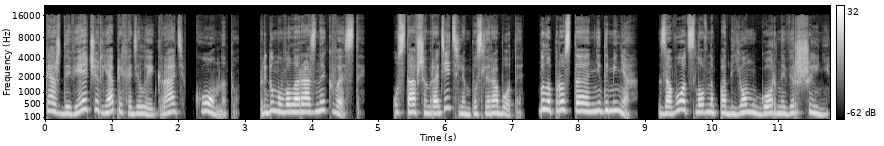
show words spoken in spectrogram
Каждый вечер я приходила играть в комнату, придумывала разные квесты. Уставшим родителям после работы было просто не до меня. Завод, словно подъем горной вершине,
